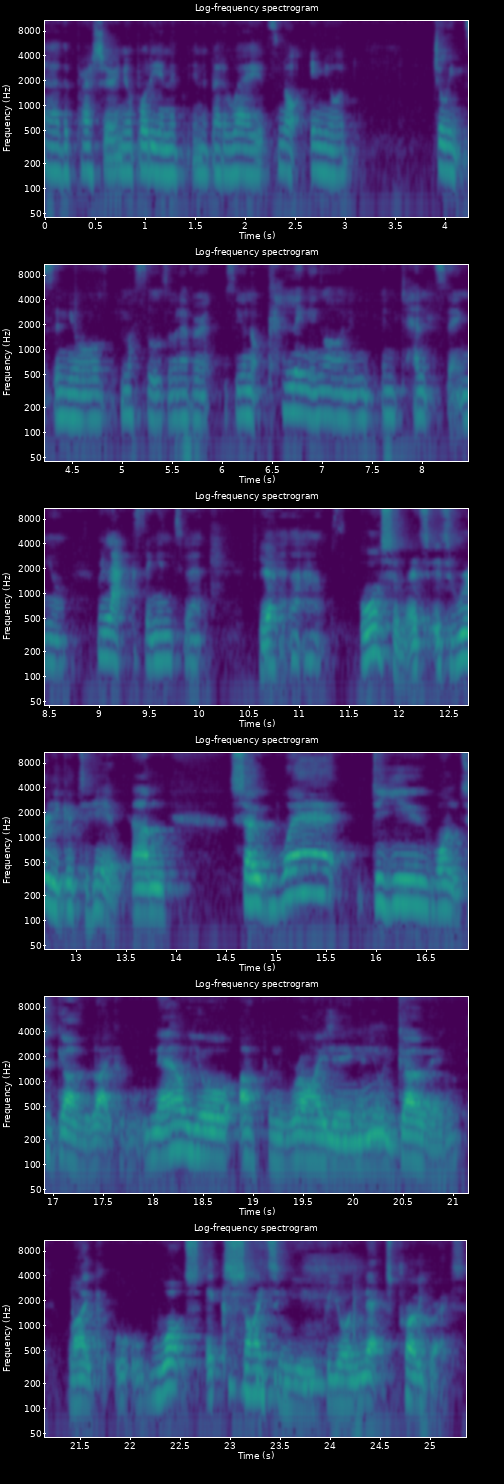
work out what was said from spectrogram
uh, the pressure in your body in a, in a better way. It's not in your joints and your muscles or whatever. So you're not clinging on and, and tensing. You're relaxing into it. Yeah, that, that helps. Awesome. It's it's really good to hear. Um, so where do you want to go? Like now you're up and riding mm. and you're mm. going. Like what's exciting you for your next progress?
